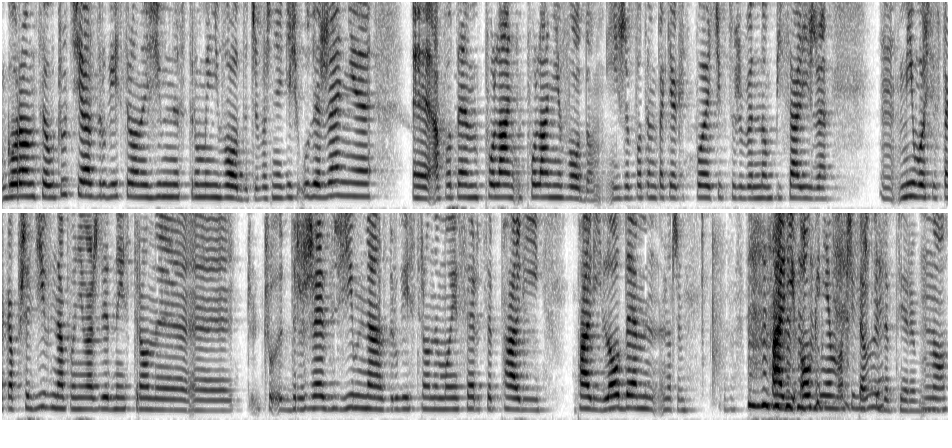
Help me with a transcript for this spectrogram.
gorące uczucie, a z drugiej strony zimny strumień wody, czy właśnie jakieś uderzenie, e, a potem polanie, polanie wodą. I że potem tak jak poeci, którzy będą pisali, że Mm, Miłość jest taka przedziwna, ponieważ z jednej strony e, drże z zimna, z drugiej strony moje serce pali, pali lodem, znaczy pali ogniem oczywiście. dopiero No,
